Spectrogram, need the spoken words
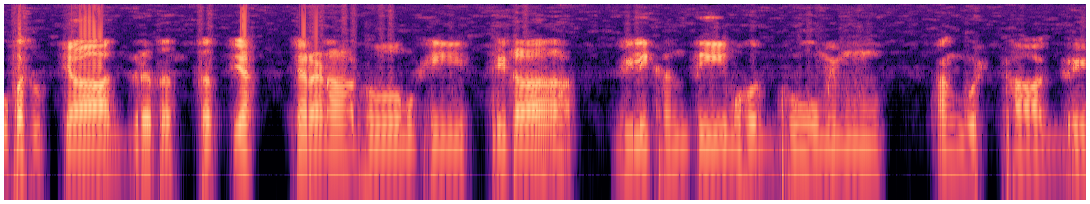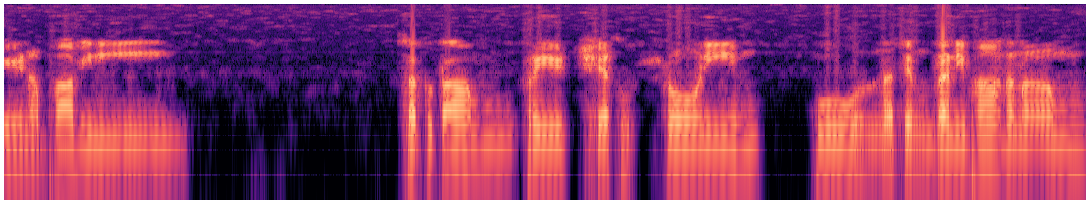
उपसृत्याग्रतस्तस्य चरणाधोमुखी स्थिता विलिखन्ती मुहुर्भूमिम् अङ्गुष्ठाग्रेण भामिनी। स तु ताम् प्रेक्ष्य शुश्रोणीम् पूर्णचन्द्रनिभाननाम्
